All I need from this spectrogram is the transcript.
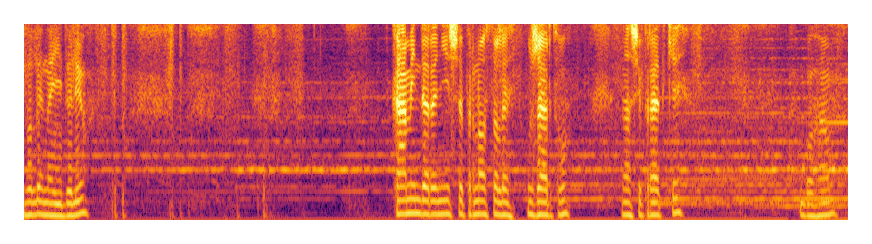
Долина ідолів. Камінь, де раніше приносили у жертву наші предки богам.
